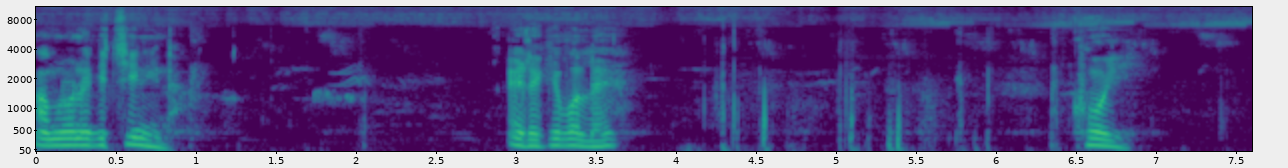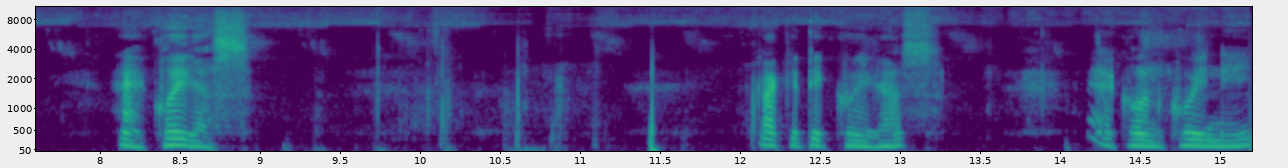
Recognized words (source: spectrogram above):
আমরা অনেকে চিনি না। এটাকে বলে খই। হ্যাঁ খই গাছ। প্রাকৃতিক খই গাছ। এখন খই নেই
